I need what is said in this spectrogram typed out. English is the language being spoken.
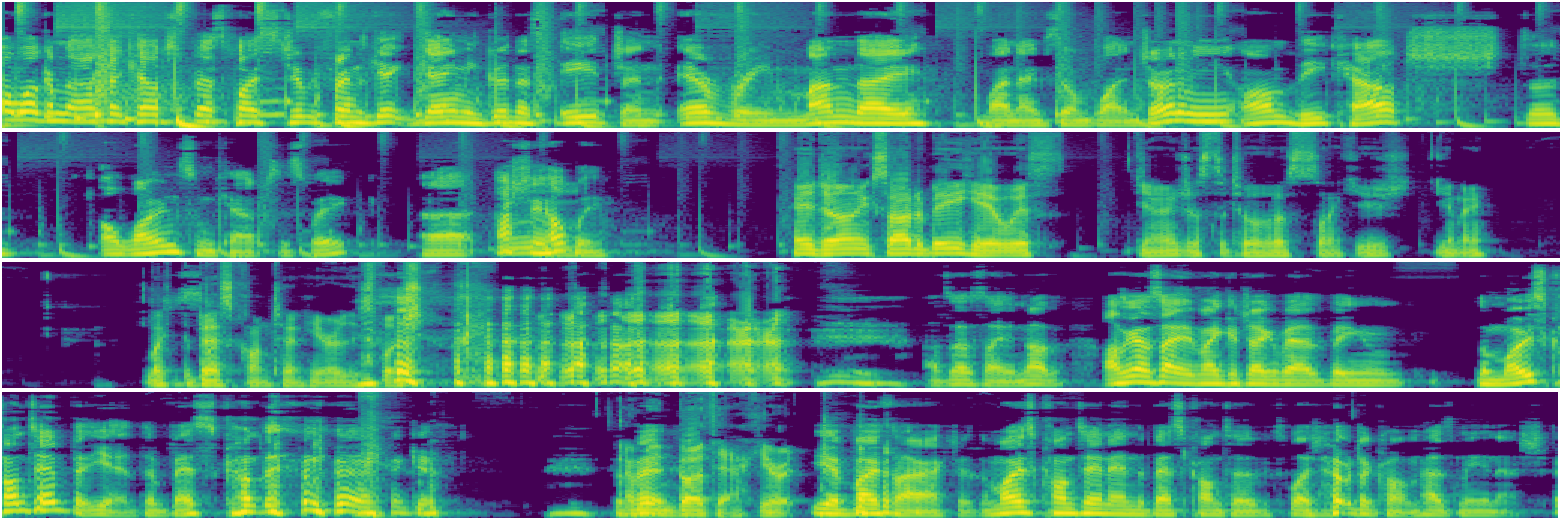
Hello, welcome to Arcade Couch's best place to with friends, get gaming goodness each and every Monday. My name's Dylan Blight, and joining me on the couch, the a lonesome couch this week, uh, Ashley Mm. Hobley. Hey, Dylan, excited to be here with you know just the two of us, like you, you know, like the best content here at Explosion. I was gonna say not. I was gonna say make a joke about it being the most content, but yeah, the best content. The I be- mean, both accurate. yeah, both are accurate. The most content and the best content of explosion.com has me and Ash.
